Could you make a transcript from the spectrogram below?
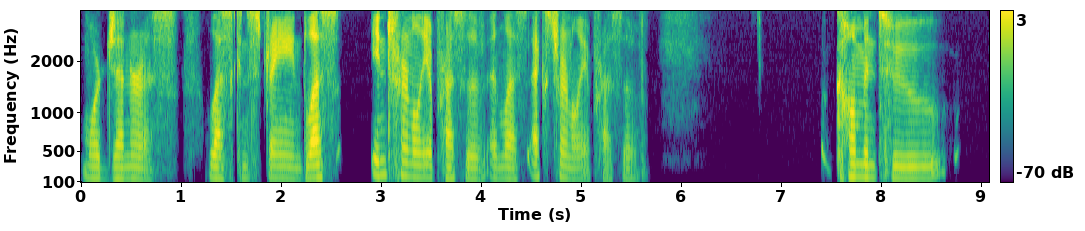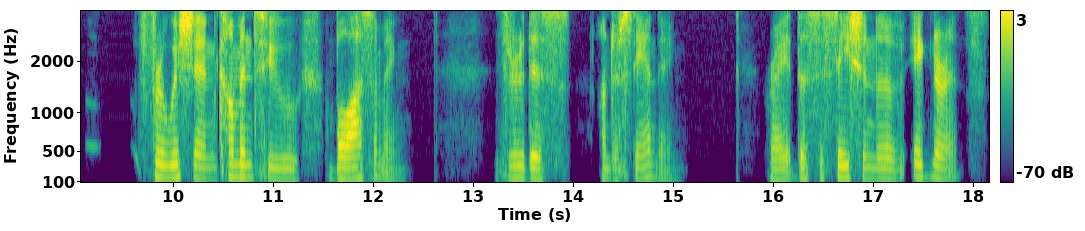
more generous, less constrained, less internally oppressive and less externally oppressive come into fruition, come into blossoming through this understanding, right? The cessation of ignorance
